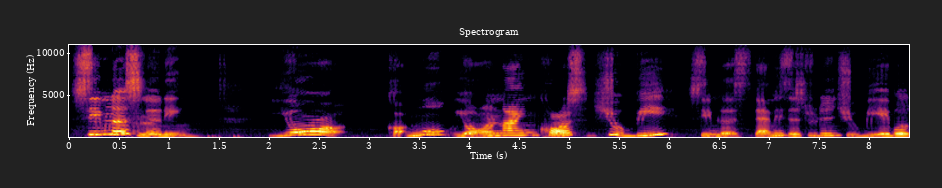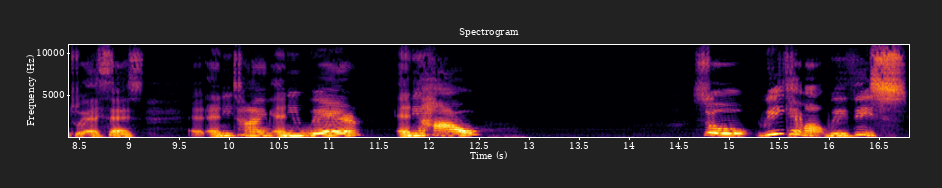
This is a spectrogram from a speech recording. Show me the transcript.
Seamless learning. Your MOOC, your online course should be seamless. That means the student should be able to access at any time, anywhere, anyhow. So we came up with this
